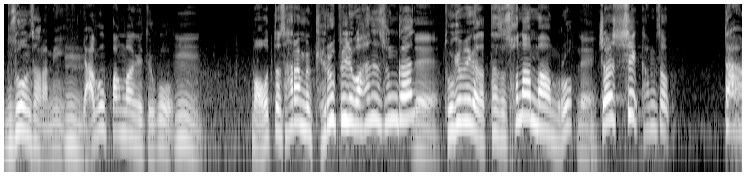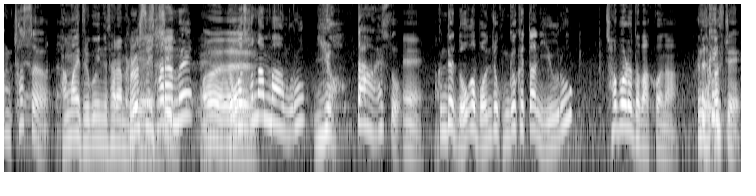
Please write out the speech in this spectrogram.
무서운 사람이 야구 방망이 들고 막 어떤 사람을 괴롭히려고 하는 순간 네. 도겸이가 나타나서 선한 마음으로 네. 저식 하면서 땅 쳤어요. 방망이 들고 있는 사람을 그럴 수 있지. 사람을 어, 예, 너가 예. 선한 마음으로 땅 했어. 예. 근데 너가 먼저 공격했다는 이유로 처벌을 받거나 근데 폭행죄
